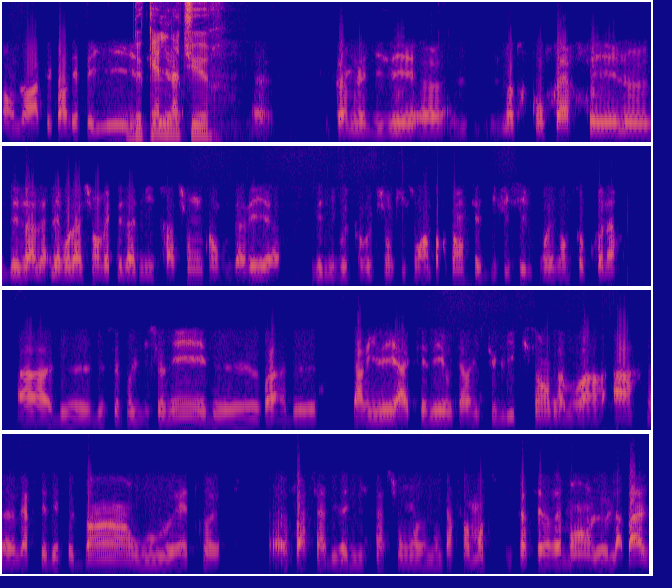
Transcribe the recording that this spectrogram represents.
dans la plupart des pays. De quelle puis, nature? Comme le disait euh, notre confrère, c'est le, déjà les relations avec les administrations. Quand vous avez euh, des niveaux de corruption qui sont importants, c'est difficile pour les entrepreneurs de, de, se positionner et de voilà d'arriver à accéder aux services publics sans avoir à verser des pots de vin ou être face à des administrations non performantes. Ça, c'est vraiment la base,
